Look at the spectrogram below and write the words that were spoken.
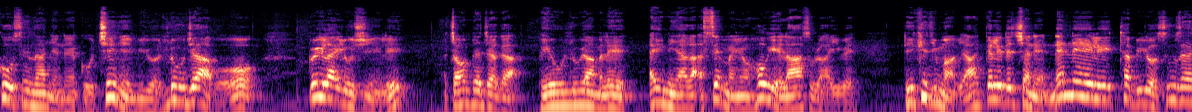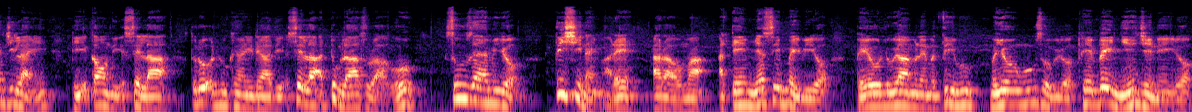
ကိုယ်စဉ်းစားဉာဏ်နဲ့ကိုယ်ချင်းညင်ပြီးတော့လှူကြပေါ့တွေးလိုက်လို့ရှိရင်လေအကြောင်းပြချက်ကဘယ်လိုလူရမလဲအဲ့ဒီနေရာကအစ်စ်မှန်ရောဟုတ်ရဲ့လားဆိုတာကြီးပဲဒီခေတ်ကြီးမှာဗျာကလစ်တစ်ချက်နဲ့နည်းနည်းလေးထပ်ပြီးတော့စူးစမ်းကြည့်လိုက်ရင်ဒီအကောင့်ဒီအစ်စ်လားသူတို့အလူခံနေတာဒီအစ်စ်လားအတုလားဆိုတာကိုစူးစမ်းပြီးတော့သိရှိနိုင်ပါတယ်အဲ့ဒါကိုမှအတင်းမျက်စိမှိတ်ပြီးတော့ဘယ်လိုလူရမလဲမသိဘူးမယုံဘူးဆိုပြီးတော့ဖင်ပိတ်ညင်းကျင်နေတော့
